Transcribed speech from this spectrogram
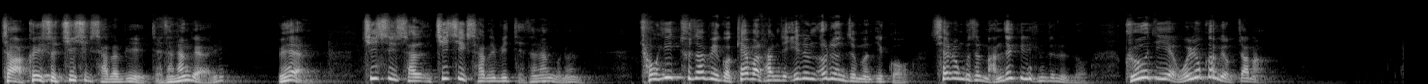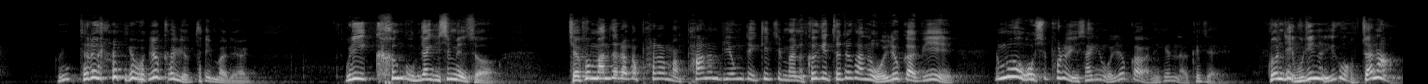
자 그래서 지식산업이 대단한 거야. 왜? 지식산, 지식산업이 대단한 거는 초기 투자비고 개발하는데 이런 어려운 점은 있고 새로운 것을 만들기는 힘들어도 그 뒤에 원료값이 없잖아. 응? 들어가는 게 원료값이 없다 이 말이야. 우리 큰 공장이 있으면서 제품 만들어가 팔아만 파는 비용도 있겠지만 거기에 들어가는 원료값이 뭐 50% 이상의 원료값 아니겠나 그제? 그런데 우리는 이거 없잖아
